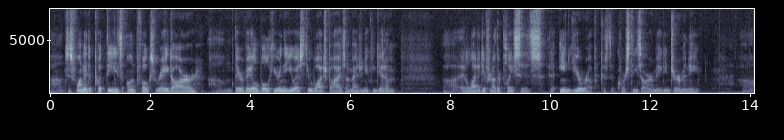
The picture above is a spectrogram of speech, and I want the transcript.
uh, just wanted to put these on folks' radar. Um, they're available here in the U.S. through Watch Buys. I imagine you can get them uh, at a lot of different other places uh, in Europe because, of course, these are made in Germany. Uh,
